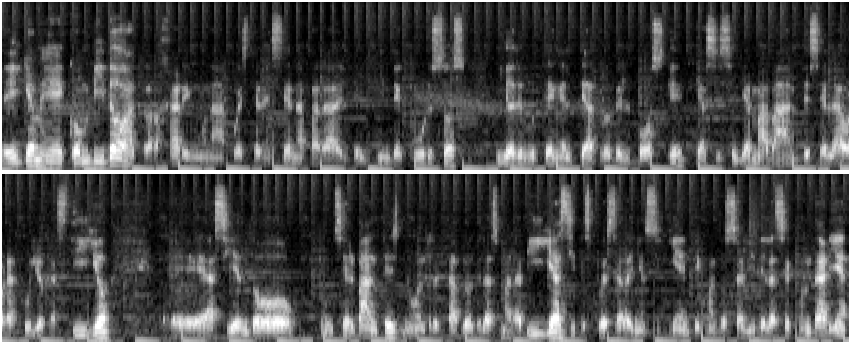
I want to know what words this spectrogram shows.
ella me convidó a trabajar en una puesta en escena para el, fin de cursos y yo debuté en el Teatro del Bosque, que así se llamaba antes el ahora Julio Castillo, eh, haciendo un Cervantes, ¿no? el retablo de las maravillas, y después al año siguiente, cuando salí de la secundaria,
